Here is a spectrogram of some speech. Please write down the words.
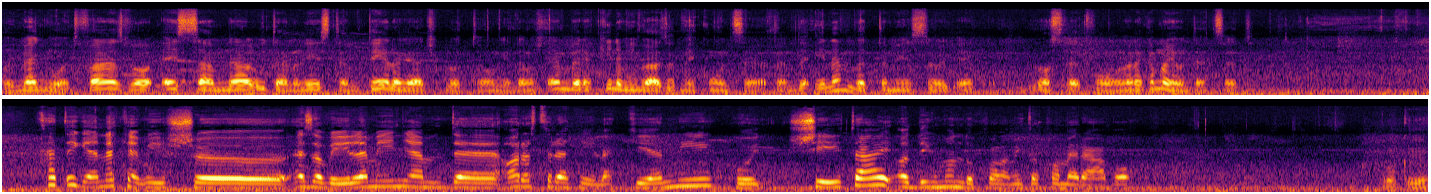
hogy meg volt fázva, egy számnál utána néztem, tényleg elcsapott a hangja, de most emberek ki nem hibázott még koncerten, de én nem vettem észre, hogy rossz lett volna, nekem nagyon tetszett. Hát igen, nekem is ez a véleményem, de arra szeretnélek kérni, hogy sétálj, addig mondok valamit a kamerába. Oké, okay,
